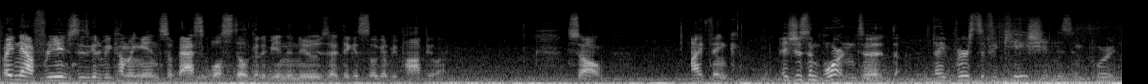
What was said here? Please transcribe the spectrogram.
Right now, free agency is going to be coming in, so basketball's still going to be in the news. I think it's still going to be popular. So, I think it's just important to diversification is important.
